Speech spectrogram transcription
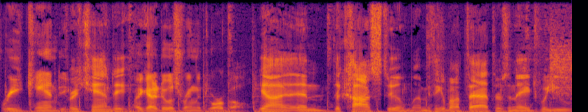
free candy. free candy. All you got to do is ring the doorbell. Yeah, and the costume. I mean, think about that. There's an age where you,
